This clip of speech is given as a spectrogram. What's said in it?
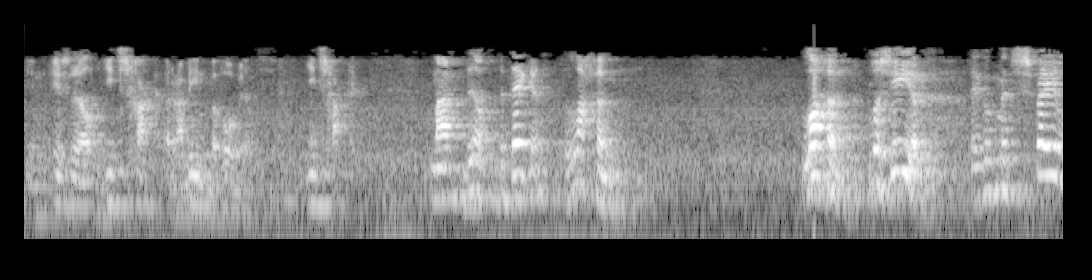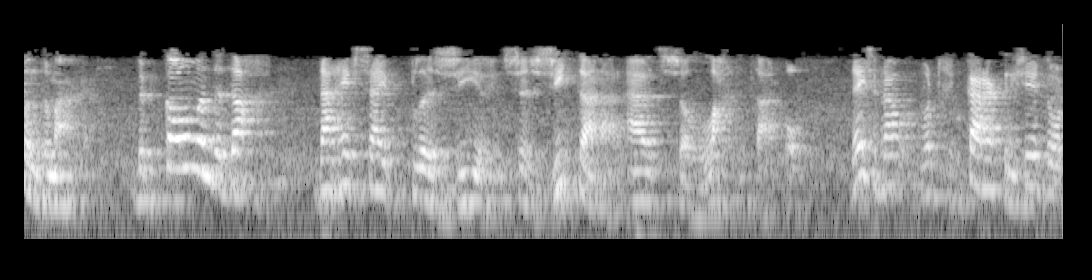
in Israël, Yitzchak Rabin bijvoorbeeld. Yitzchak. Maar dat betekent lachen. Lachen, plezier. Het heeft ook met spelen te maken. De komende dag, daar heeft zij plezier in. Ze ziet daar naar uit, ze lacht daarop. Deze vrouw wordt gekarakteriseerd door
